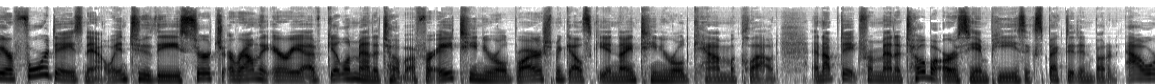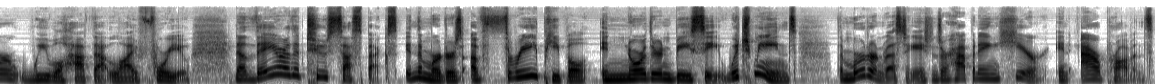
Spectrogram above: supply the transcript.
We are four days now into the search around the area of Gillam, Manitoba for 18 year old Bryer Schmegelsky and 19 year old Kam McLeod. An update from Manitoba RCMP is expected in about an hour. We will have that live for you. Now, they are the two suspects in the murders of three people in northern BC, which means the murder investigations are happening here in our province.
